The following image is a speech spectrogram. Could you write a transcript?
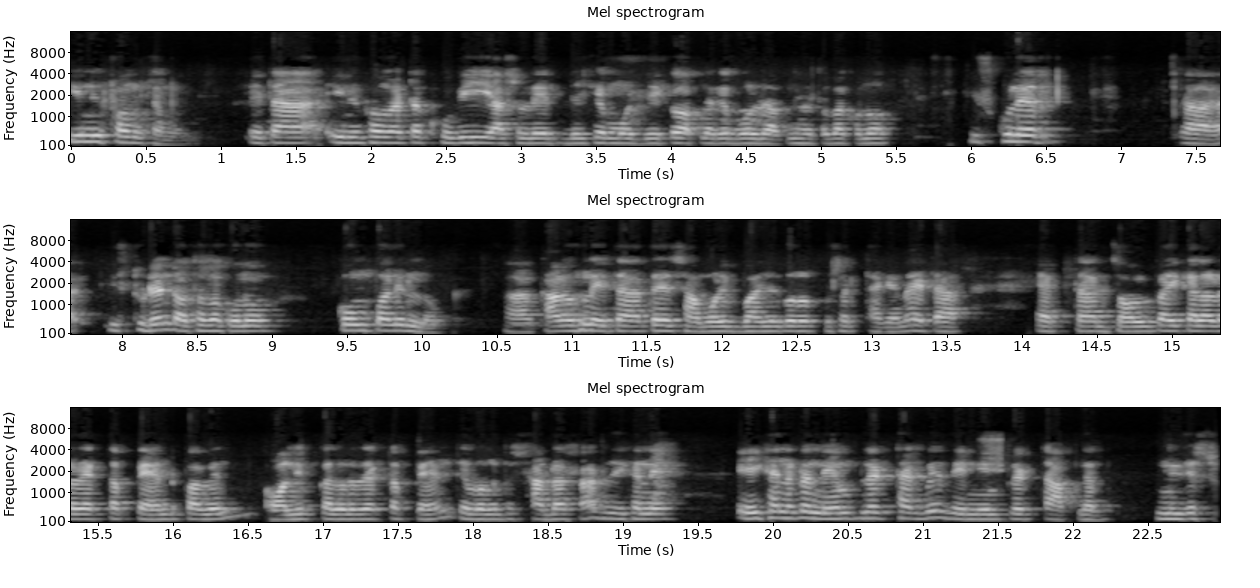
ইউনিফর্ম কেমন? এটা ইউনিফর্ম একটা খুবই আসলে দেখে যে কেউ আপনাকে বলবে, আপনি হয়তো বা কোনো স্কুলের স্টুডেন্ট অথবা কোনো কোম্পানির লোক। কারণ এটাতে সামরিক বাহিনীর কোনো পোশাক থাকে না। এটা একটা জলপাই কালারের একটা প্যান্ট পাবেন, অলিভ কালারের একটা প্যান্ট এবং একটা সাদা শার্ট যেখানে এইখানে একটা নেম প্লেট থাকবে, যে নেম প্লেটটা আপনার নিজস্ব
